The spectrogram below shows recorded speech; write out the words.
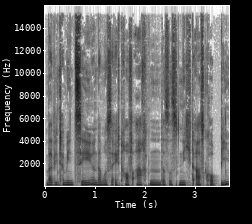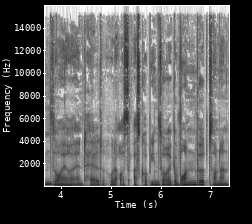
bei Vitamin C, und da musst du echt drauf achten, dass es nicht Ascorbinsäure enthält oder aus Ascorbinsäure gewonnen wird, sondern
